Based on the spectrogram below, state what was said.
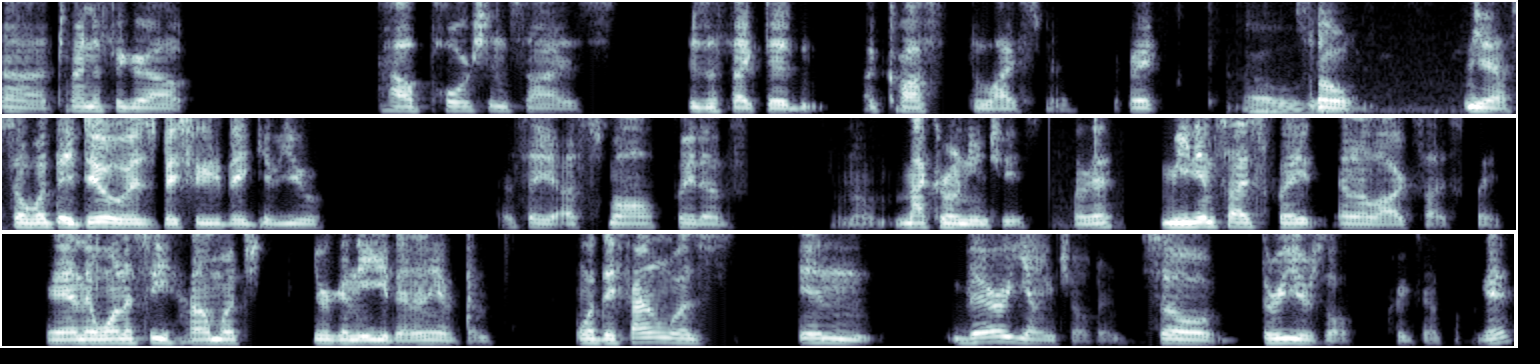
uh, trying to figure out how portion size is affected across the lifespan, right? Oh. So, yeah. So what they do is basically they give you, let's say, a small plate of, know, macaroni and cheese. Okay, medium sized plate and a large sized plate. Okay? And they want to see how much you're going to eat in any of them. And what they found was in very young children, so three years old, for example. Okay,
